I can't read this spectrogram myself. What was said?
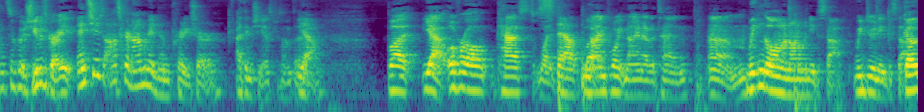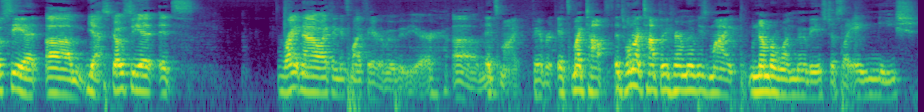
That's so cool. She was great. And she's Oscar nominated. I'm pretty sure. I think she is for something. Yeah. But yeah, overall cast like Stout. nine point nine out of ten. Um, We can go on and on. We need to stop. we do need to stop. Go see it. Um, yes, go see it. It's right now. I think it's my favorite movie of the year. Um, It's my favorite. It's my top. It's one of my top three favorite movies. My number one movie is just like a niche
